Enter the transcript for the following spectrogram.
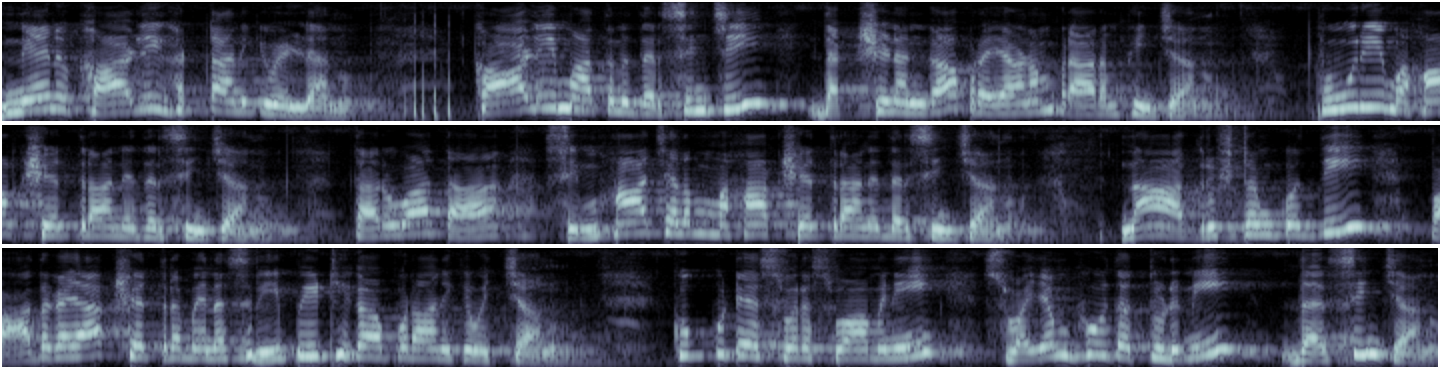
నేను ఖాళీ ఘట్టానికి వెళ్ళాను. కాళీమాతను దర్శించి దక్షిణంగా ప్రయాణం ప్రారంభించాను. పూరి మహాక్షేత్రాన్ని దర్శించాను. తరువాత సింహాచలం మహాక్షేత్రాన్ని దర్శించాను. నా అదృష్టం కొద్దీ పాదగయా క్షేత్రమైన శ్రీపీఠికాపురానికి వచ్చాను. కుక్కుటేశ్వర స్వామిని స్వయంభూదత్తుడిని దర్శించాను.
